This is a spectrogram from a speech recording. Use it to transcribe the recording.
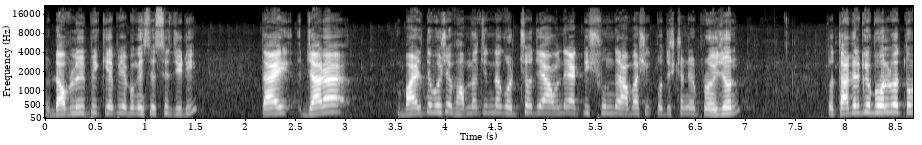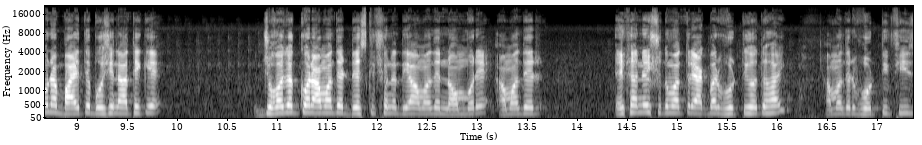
ডব্লিউপি কেপি এবং এসএসসি জিডি তাই যারা বাড়িতে বসে ভাবনা চিন্তা করছ যে আমাদের একটি সুন্দর আবাসিক প্রতিষ্ঠানের প্রয়োজন, তো তাদেরকে বলব তোমরা বাড়িতে বসে না থেকে যোগাযোগ করে আমাদের ডেসক্রিপশনে দেওয়া আমাদের নম্বরে। আমাদের এখানে শুধুমাত্র একবার ভর্তি হতে হয়। আমাদের ভর্তি ফিজ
